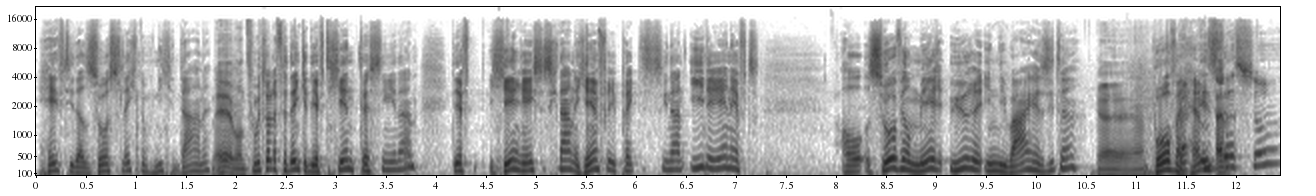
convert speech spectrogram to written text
heeft hij dat zo slecht nog niet gedaan. Hè. Nee, want Je moet wel even denken, die heeft geen testing gedaan, die heeft geen races gedaan, geen free practices gedaan. Iedereen heeft al zoveel meer uren in die wagen zitten, ja, ja, ja. boven Maar hem. is En- dat zo?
